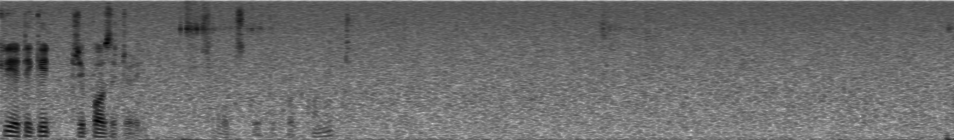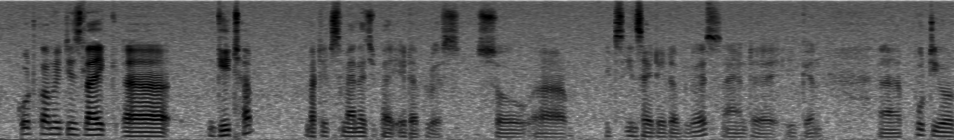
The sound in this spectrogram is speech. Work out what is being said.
create a git repository. So let's go to code commit code commit is like uh, github but it's managed by aws so uh, it's inside aws and uh, you can put your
